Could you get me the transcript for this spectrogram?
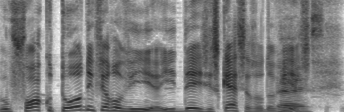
o foco todo em ferrovia e deixa, esquece as rodovias. É,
